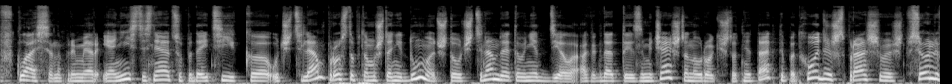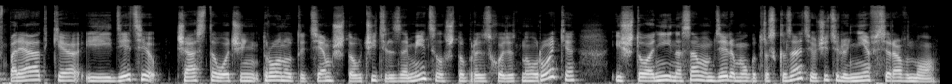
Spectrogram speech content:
в классе, например, и они стесняются подойти к учителям просто потому, что они думают, что учителям до этого нет дела. А когда ты замечаешь, что на уроке что-то не так, ты подходишь, спрашиваешь, все ли в порядке, и дети часто очень тронуты тем, что учитель заметил, что происходит на уроке, и что они на самом деле могут рассказать, и учителю не все равно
